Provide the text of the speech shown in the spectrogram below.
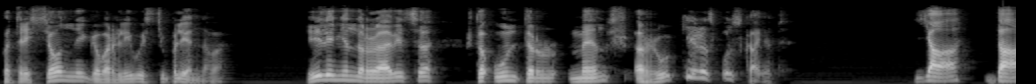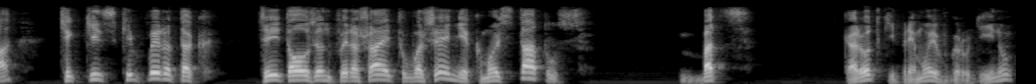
потрясенный говорливостью пленного. Или не нравится что унтерменш руки распускает. Я, да, чекистский выродок, ты должен выражать уважение к мой статус. Бац! Короткий прямой в грудину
